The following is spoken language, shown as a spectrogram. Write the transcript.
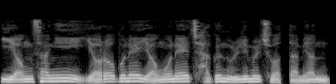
이 영상이 여러분의 영혼에 작은 울림을 주었다면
